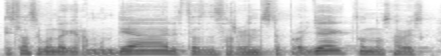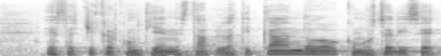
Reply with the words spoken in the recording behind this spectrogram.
es la Segunda Guerra Mundial, estás desarrollando este proyecto, no sabes esta chica con quién está platicando, como usted dice,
